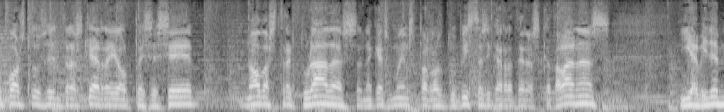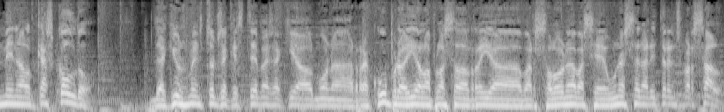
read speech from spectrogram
Pressupostos entre Esquerra i el PSC, noves tracturades en aquests moments per les autopistes i carreteres catalanes i, evidentment, el cas Coldo. D'aquí uns moments tots aquests temes aquí al món a RAC1, però ahir a la plaça del Rei a Barcelona va ser un escenari transversal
